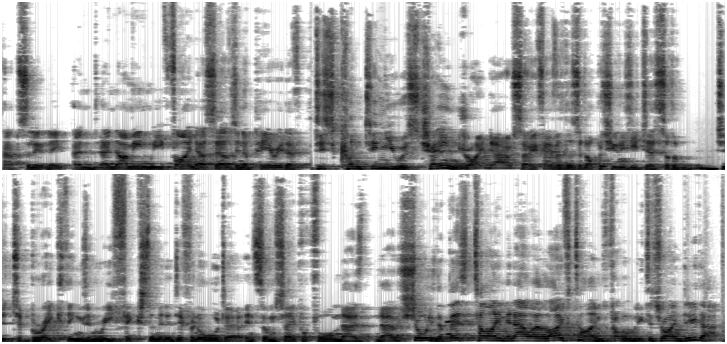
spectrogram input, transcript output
Absolutely. And, and I mean, we find ourselves in a period of discontinuous change right now. So if ever there's an opportunity to sort of to, to break things and refix them in a different order in some shape or form, now, now surely the best time in our lifetime probably to try and do that.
